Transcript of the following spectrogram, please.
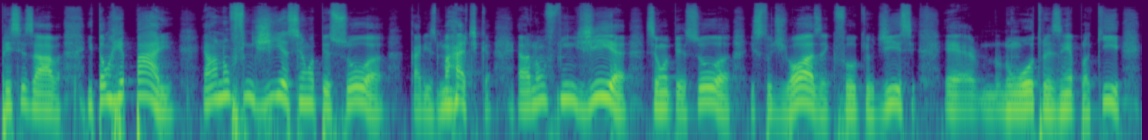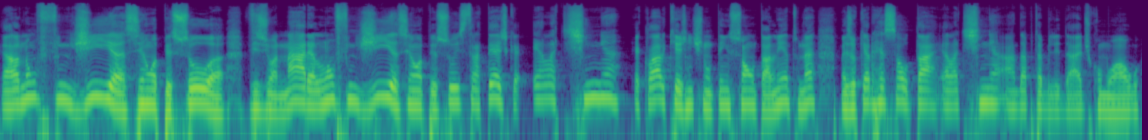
precisava. Então repare, ela não fingia ser uma pessoa carismática, ela não fingia ser uma pessoa estudiosa, que foi o que eu disse, é, num outro exemplo aqui, ela não fingia ser uma pessoa visionária, ela não fingia ser uma pessoa estratégica, ela tinha, é claro que a gente não tem só um talento, né? Mas eu quero ressaltar, ela tinha a adaptabilidade como algo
